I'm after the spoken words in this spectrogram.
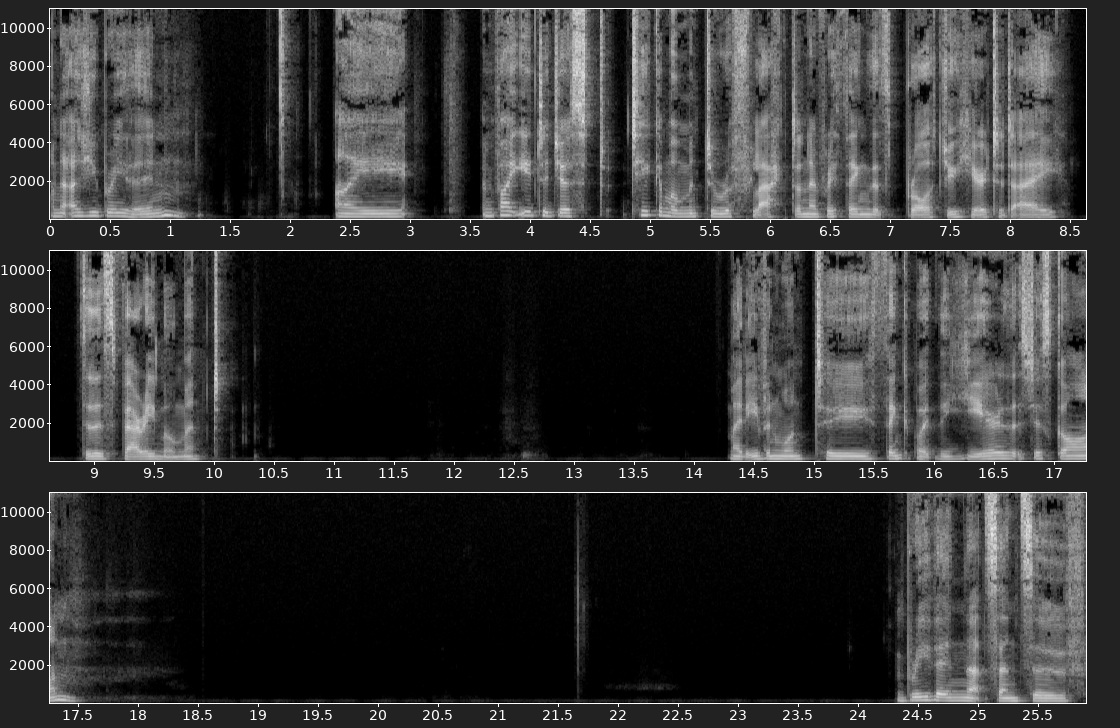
And as you breathe in, I invite you to just take a moment to reflect on everything that's brought you here today, to this very moment. Might even want to think about the year that's just gone. Breathe in that sense of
